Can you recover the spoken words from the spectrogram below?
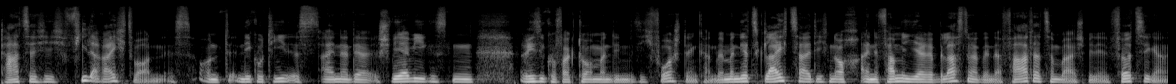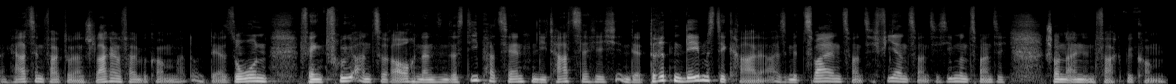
tatsächlich viel erreicht worden ist. Und Nikotin ist einer der schwerwiegendsten Risikofaktoren, man den sich vorstellen kann. Wenn man jetzt gleichzeitig noch eine familiäre Belastung hat, wenn der Vater zum Beispiel in den 40ern einen Herzinfarkt oder einen Schlaganfall bekommen hat und der Sohn fängt früh an zu rauchen, dann sind das die Patienten, die tatsächlich in der dritten Lebensdekade, also mit 22, 24, 27 schon einen Infarkt bekommen.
